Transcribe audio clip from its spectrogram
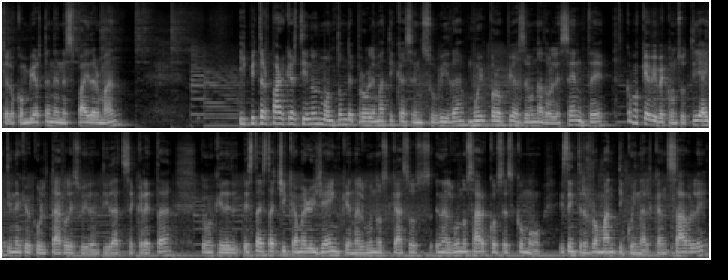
que lo convierten en Spider-Man y Peter Parker tiene un montón de problemáticas en su vida muy propias de un adolescente, como que vive con su tía y tiene que ocultarle su identidad secreta, como que está esta chica Mary Jane que en algunos casos, en algunos arcos es como este interés romántico inalcanzable,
